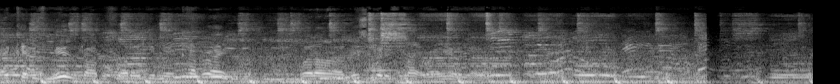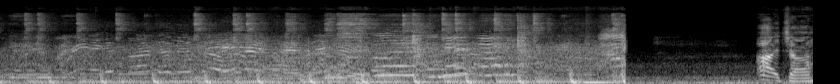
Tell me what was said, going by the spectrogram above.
I cut this music out before they give me a copyright. But uh, this is what it's like right here, Alright, y'all.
